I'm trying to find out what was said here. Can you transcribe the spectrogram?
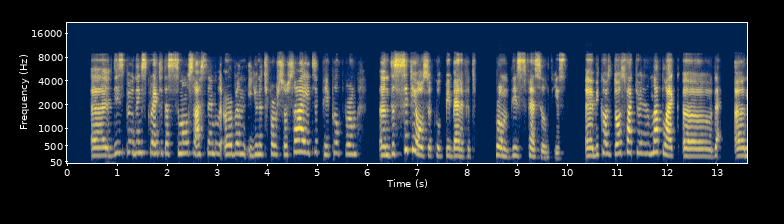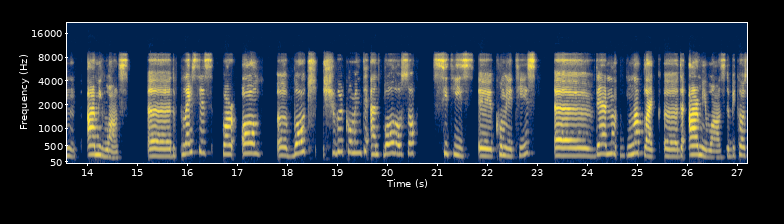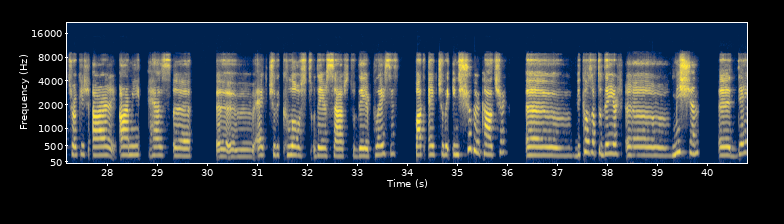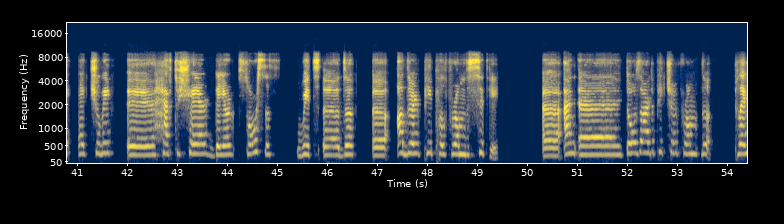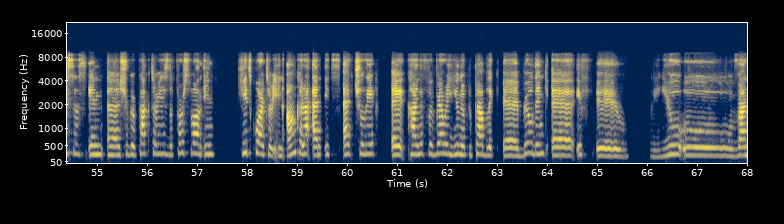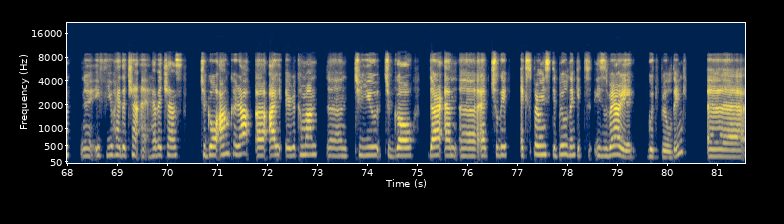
Uh, these buildings created a small sustainable urban unit for society. People from and the city also could be benefit from these facilities uh, because those factories are not like the um, army ones uh, the places for all uh, both sugar community and both also cities uh, communities. Uh, they are not, not like uh, the army ones because turkish ar army has actually closed themselves to their places. But actually in sugar culture because of the, their mission they actually have to share their sources with uh, the uh, other people from the city. Uh, and those are the picture from the places in sugar factories. The first one in headquarter in Ankara, and it's actually a kind of a very unique republic uh, building. Uh, if uh, you went, if you had a chance, have a chance to go Ankara, I recommend to you to go there and uh, actually experience the building. It is very good building. Uh,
